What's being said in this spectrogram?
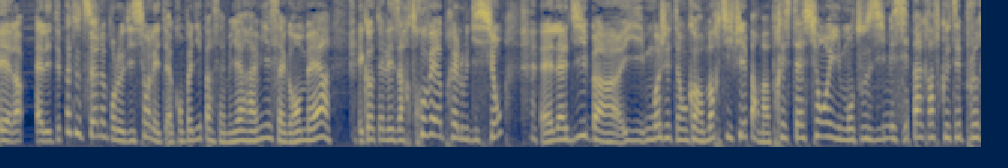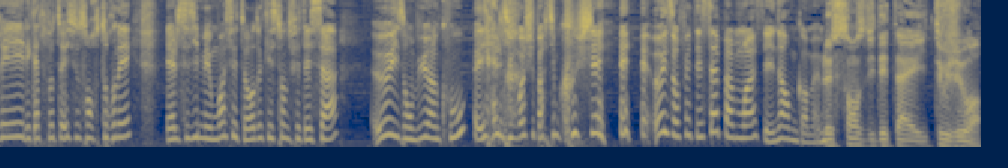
Et alors, elle n'était pas toute seule pour l'audition, elle était accompagnée par sa meilleure amie et sa grand-mère. Et quand elle les a retrouvés après l'audition, elle a dit, bah, moi j'étais encore mortifiée par ma prestation. Ils m'ont tous dit, mais c'est pas grave que t'aies pleuré. Les quatre fauteuils se sont retournés. Et elle s'est dit, mais moi c'était hors de question de fêter ça. Eux, ils ont bu un coup. Et elle dit, moi je suis partie me coucher. Eux, ils ont fêté ça, pas moi. C'est énorme quand même. Le sens du détail, toujours.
